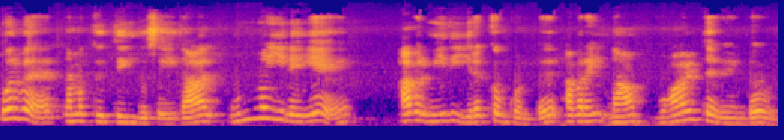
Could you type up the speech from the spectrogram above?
ஒருவர் நமக்கு தீங்கு செய்தால் உண்மையிலேயே அவர் மீது இரக்கம் கொண்டு அவரை நாம் வாழ்த்த வேண்டும்.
